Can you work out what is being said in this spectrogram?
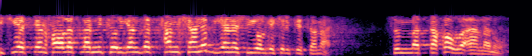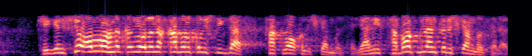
ichayotgan holatlarini ko'rganda tamshanib yana shu yo'lga kirib ketsa emas keyin shu ollohni yo'lini qabul qilishlikda taqvo qilishgan bo'lsa ya'ni sabot bilan turishgan bo'lsalar.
